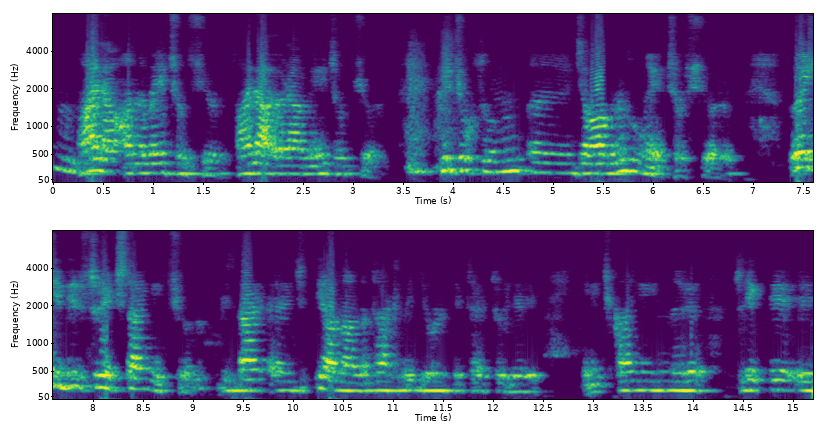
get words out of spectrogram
Hı. Hala anlamaya çalışıyoruz. Hala öğrenmeye çalışıyoruz. Birçok sorunun e, cevabını bulmaya çalışıyoruz. Böyle bir süreçten geçiyoruz. Bizler e, ciddi anlamda takip ediyoruz literatürleri, yeni çıkan yayınları, sürekli e,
